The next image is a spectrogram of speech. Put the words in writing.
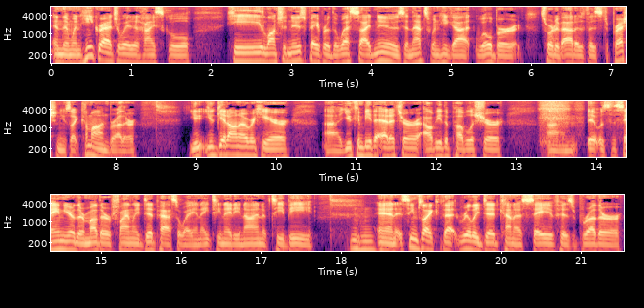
and then when he graduated high school he launched a newspaper, the West Side News, and that's when he got Wilbur sort of out of his depression. He's like, "Come on, brother, you you get on over here. Uh, you can be the editor. I'll be the publisher." Um, it was the same year their mother finally did pass away in 1889 of TB, mm-hmm. and it seems like that really did kind of save his brother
